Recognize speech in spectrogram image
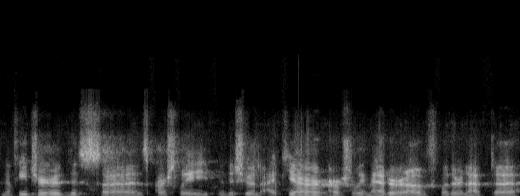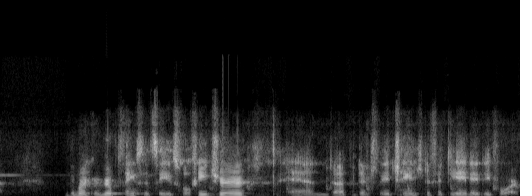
you know, feature. This uh, is partially an issue in IPR, partially a matter of whether or not uh, the working group thinks it's a useful feature, and potentially a change to 5884.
